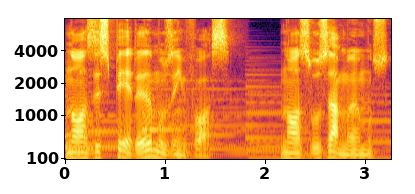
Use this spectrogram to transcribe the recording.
nós esperamos em vós, nós vos amamos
